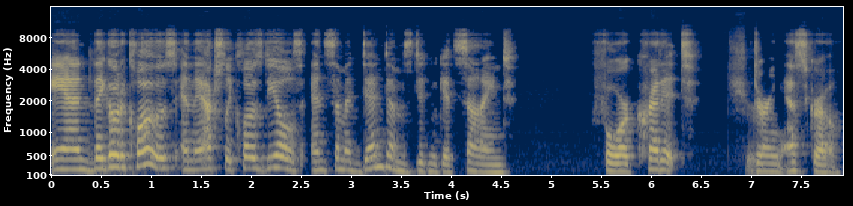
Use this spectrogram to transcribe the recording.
And they go to close and they actually close deals, and some addendums didn't get signed for credit sure. during escrow.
